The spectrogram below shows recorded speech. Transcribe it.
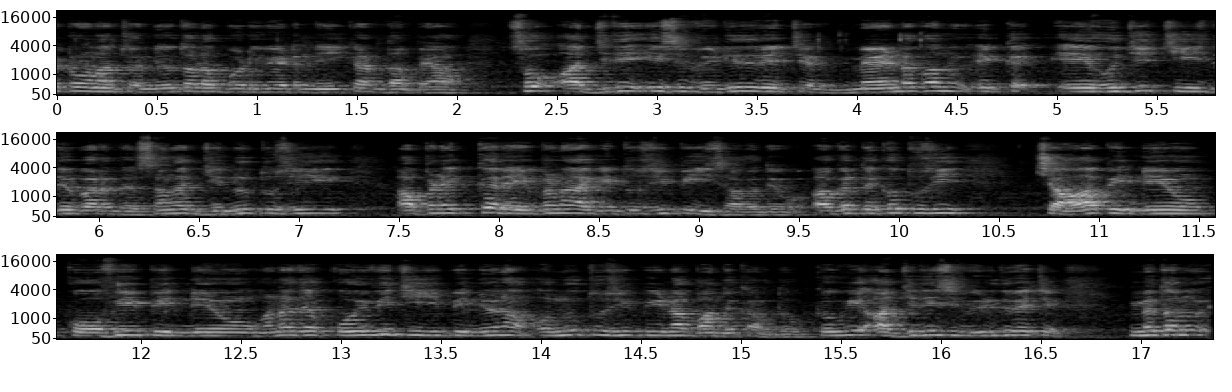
ਘਟਾਉਣਾ ਚਾਹੁੰਦੇ ਹੋ, ਤੁਹਾਡਾ ਬੋਡੀ weight ਨਹੀਂ ਘਟਦਾ ਪਿਆ। ਸੋ ਅੱਜ ਦੀ ਇਸ ਵੀਡੀਓ ਦੇ ਵਿੱਚ ਮੈਂ ਨਾ ਤੁਹਾਨੂੰ ਇੱਕ ਇਹੋ ਜਿਹੀ ਚੀਜ਼ ਦੇ ਬਾਰੇ ਦੱਸਾਂਗਾ, ਜਿਹਨੂੰ ਤੁਸੀਂ ਆਪਣੇ ਘਰੇ ਬਣਾ ਕੇ ਤੁਸੀਂ ਪੀ ਸਕਦੇ ਹੋ। ਅਗਰ ਦੇਖੋ, ਤੁਸੀਂ ਚਾਹ ਪੀਂਦੇ ਹੋ ਕੌਫੀ ਪੀਂਦੇ ਹੋ, ਹਨਾ, ਜਾਂ ਕੋਈ ਵੀ ਚੀਜ਼ ਪੀਂਦੇ ਹੋ ਨਾ, ਉਹਨੂੰ ਤੁਸੀਂ ਪੀਣਾ ਬੰਦ ਕਰ ਦਿਓ। ਕਿਉਂਕਿ ਅੱਜ ਦੀ ਇਸ ਵੀਡੀਓ ਦੇ ਵਿੱਚ ਮੈਂ ਤੁਹਾਨੂੰ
